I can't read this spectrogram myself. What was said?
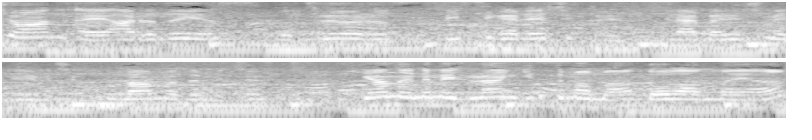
Biz şu an e, aradayız. Oturuyoruz. Bir sigaraya çıktık bizimkiler. Ben içmediğim için, kullanmadığım için. Yanlarına mecburen gittim ama dolanmaya.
